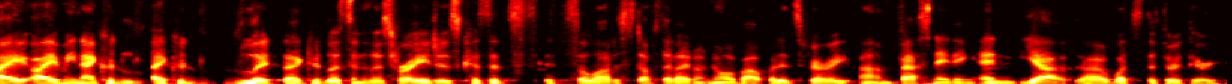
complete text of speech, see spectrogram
I, I mean, I could, I could, lit, I could listen to this for ages because it's, it's a lot of stuff that I don't know about, but it's very um, fascinating. And yeah, uh, what's the third theory?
